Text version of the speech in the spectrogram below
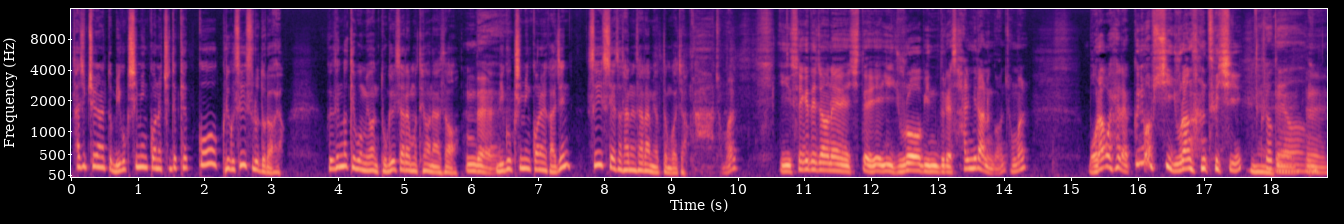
47년에 또 미국 시민권을 취득했고 그리고 스위스로 돌아와요. 그 생각해 보면 독일 사람으로 태어나서 네. 미국 시민권을 가진 스위스에서 사는 사람이었던 거죠. 아, 정말 이 세계 대전의 시대에 이 유럽인들의 삶이라는 건 정말 뭐라고 해야 돼요? 끊임없이 유랑한 듯이. 그러게요. 네.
